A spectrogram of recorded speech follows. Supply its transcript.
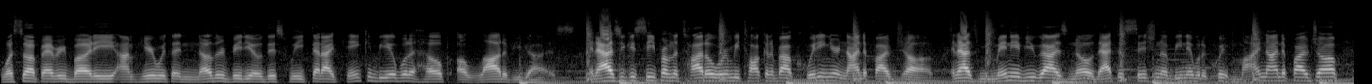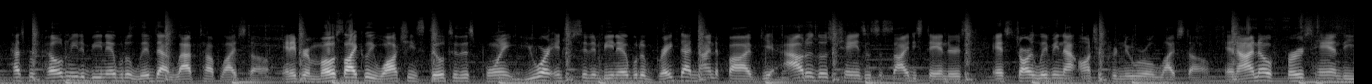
What's up everybody? I'm here with another video this week that I think can be able to help a lot of you guys. And as you can see from the title, we're gonna be talking about quitting your nine to five job. And as many of you guys know, that decision of being able to quit my nine to five job has propelled me to being able to live that laptop lifestyle. And if you're most likely watching still to this point, you are interested in being able to break that nine to five, get out of those chains of society standards, and start living that entrepreneurial lifestyle. And I know firsthand the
